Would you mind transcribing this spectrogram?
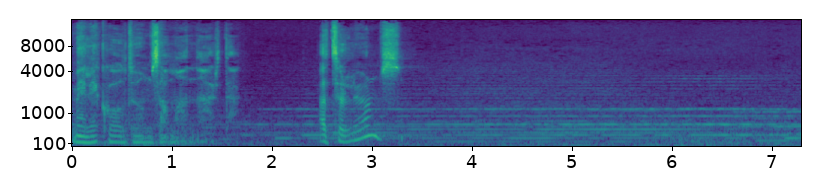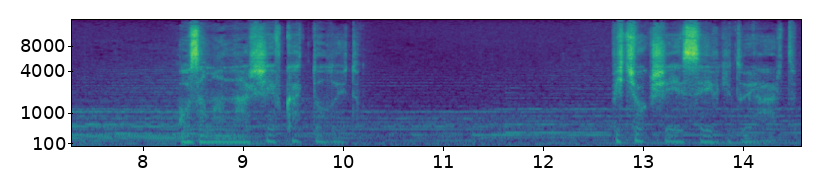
Melek olduğum zamanlarda. Hatırlıyor musun? O zamanlar şefkat doluydum. Birçok şeye sevgi duyardım.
